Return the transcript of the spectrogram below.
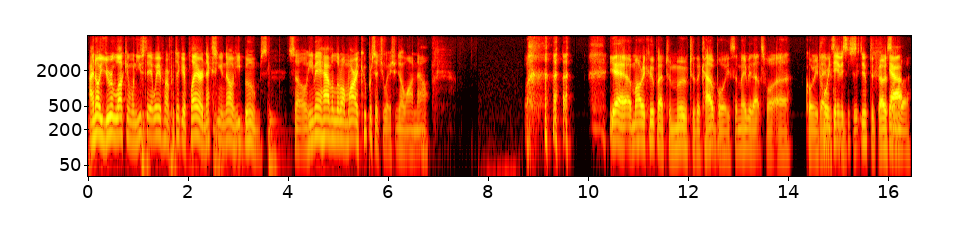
I know you're lucky when you stay away from a particular player. Next thing you know, he booms. So he may have a little Amari Cooper situation go on now. yeah, Amari Cooper had to move to the Cowboys, so maybe that's what uh, Corey Davis, Corey Davis to, to, to go yeah, somewhere.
